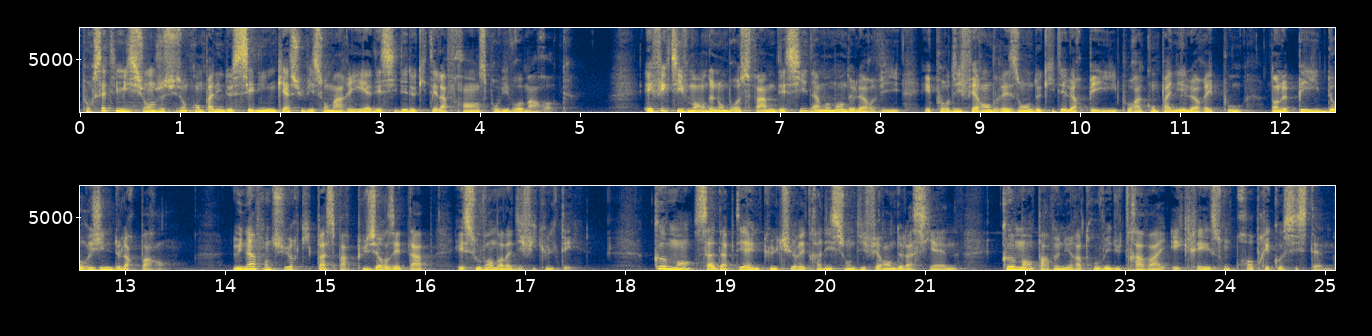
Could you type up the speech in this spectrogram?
Pour cette émission, je suis en compagnie de Céline qui a suivi son mari et a décidé de quitter la France pour vivre au Maroc. Effectivement, de nombreuses femmes décident à un moment de leur vie et pour différentes raisons de quitter leur pays pour accompagner leur époux dans le pays d'origine de leurs parents. Une aventure qui passe par plusieurs étapes et souvent dans la difficulté. Comment s'adapter à une culture et tradition différente de la sienne? Comment parvenir à trouver du travail et créer son propre écosystème?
